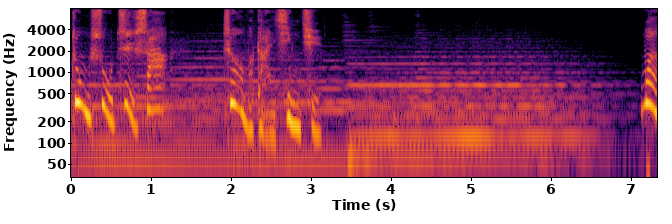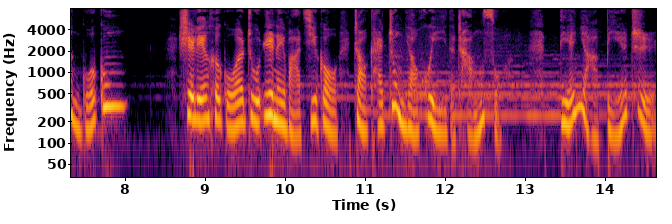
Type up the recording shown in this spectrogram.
种树治沙这么感兴趣？万国宫是联合国驻日内瓦机构召开重要会议的场所，典雅别致，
